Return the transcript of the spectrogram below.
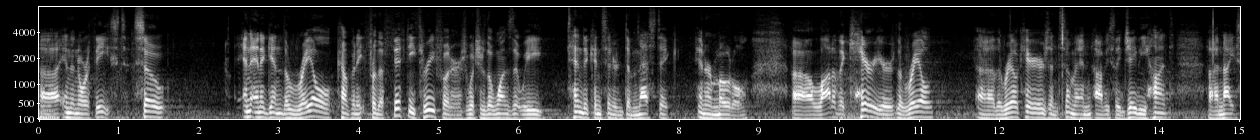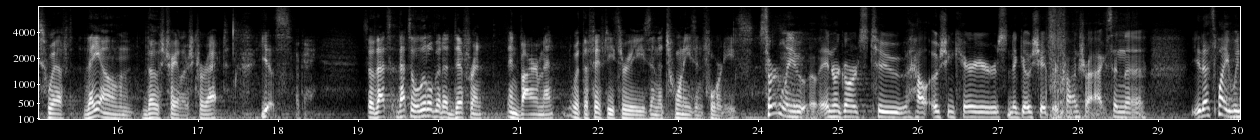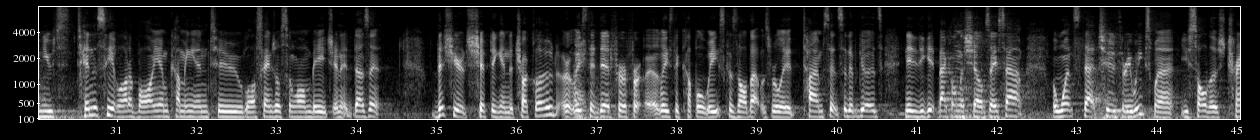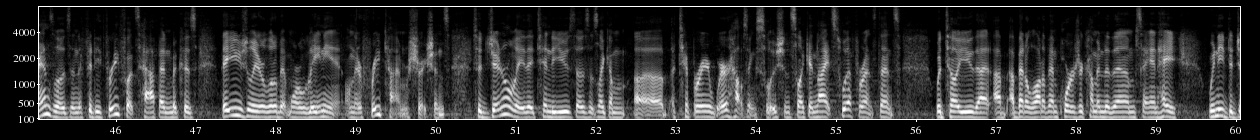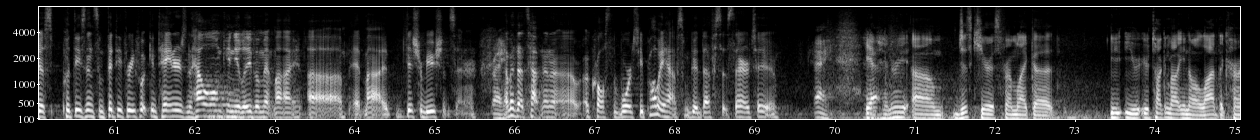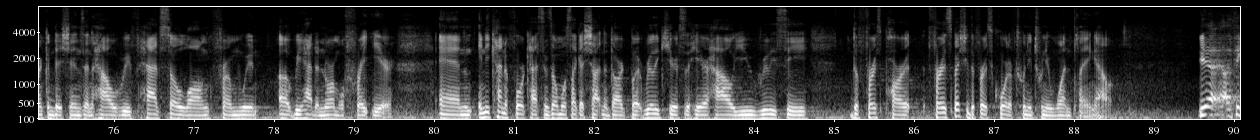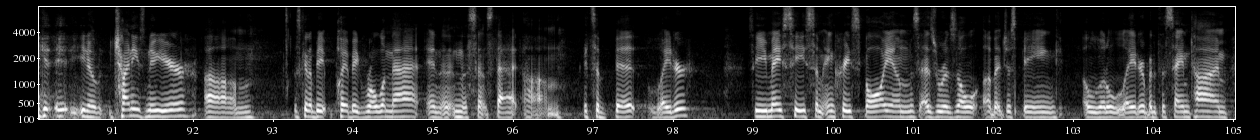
uh, in the Northeast. So, and and again, the rail company for the 53 footers, which are the ones that we tend to consider domestic intermodal, uh, a lot of the carriers, the rail, uh, the rail carriers, and some, and obviously JB Hunt, uh, Knight Swift, they own those trailers, correct? Yes. Okay. So that's that's a little bit of different environment with the 53s and the 20s and 40s. Certainly, uh, in regards to how ocean carriers negotiate their contracts, and the that's why when you tend to see a lot of volume coming into Los Angeles and Long Beach, and it doesn't. This year, it's shifting into truckload, or at least Right. it did for, for at least a couple of weeks, because all that was really time-sensitive goods needed to get back on the shelves ASAP. But once that two, three weeks went, you saw those transloads in the 53 foots happen because they usually are a little bit more lenient on their free time restrictions. So generally, they tend to use those as like a, a, a temporary warehousing solution. So like a Knight Swift, for instance, would tell you that I, I bet a lot of importers are coming to them saying, "Hey, we need to just put these in some 53-foot containers, and how long can you leave them at my uh, at my distribution center?" Right. I bet that's happening uh, across the board. So you probably have some good deficits there too. Okay. Yeah, Yeah. Henry. Um, just curious from like a, you, you- you're talking about you know a lot of the current conditions and how we've had so long from when uh, we had a normal freight year, and any kind of forecasting is almost like a shot in the dark. But really curious to hear how you really see the first part, for especially the first quarter of 2021 playing out. Yeah, I think it, it, you know Chinese New Year um, is going to play a big role in that, in, in the sense that um, it's a bit later, so you may see some increased volumes as a result of it just being a little later. But at the same time,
